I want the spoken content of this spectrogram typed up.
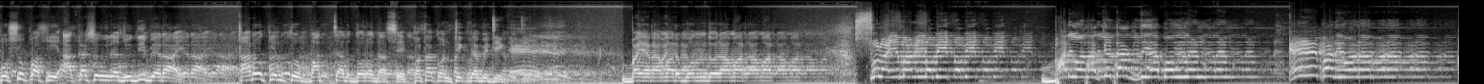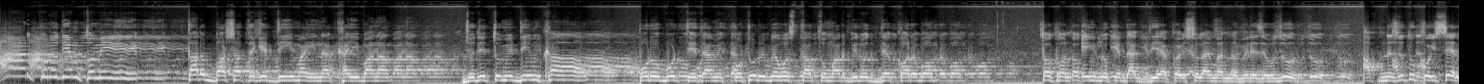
পশু পাখি আকাশে উড়া যদি বেড়ায়, তারও কিন্তু বাচ্চার দরদ আছে। কথা কোন ঠিক না ঠিক? ভাইয়ার আমার বন্ধুরা আমার আমার আমার। সুলাইমান নবী বাড়িওয়ালাকে ডাক দিয়া বললেন, এ বাড়িওয়ালা, আর কোনদিন তুমি তার বাসা থেকে ডিম আইনা খাইবা না। যদি তুমি ডিম খাও, পরবর্তীতে আমি কঠোর ব্যবস্থা তোমার বিরুদ্ধে করব। তখন এই লোকে ডাক দিয়া কয়, সুলাইমান নবীরে যে, হুজুর, আপনি যেহেতু কইছেন,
